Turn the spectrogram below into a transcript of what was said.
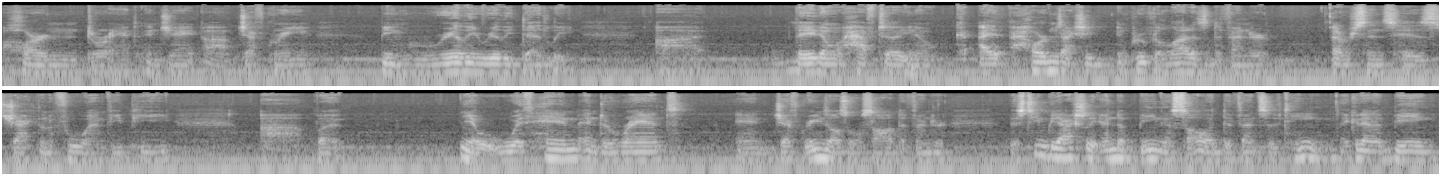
Harden, Durant, and Jay, uh, Jeff Green being really, really deadly. Uh, they don't have to, you know. I, Harden's actually improved a lot as a defender ever since his Shaqtin' a Fool MVP. Uh, but you know, with him and Durant and Jeff Green's also a solid defender, this team could actually end up being a solid defensive team. They could end up being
